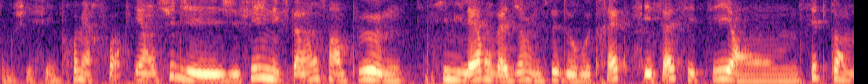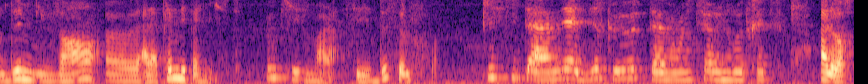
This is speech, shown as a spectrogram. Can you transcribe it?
donc je l'ai fait une première fois. Et ensuite, j'ai fait une expérience un peu euh, similaire, on va dire, une espèce de retraite. Et ça, c'était en septembre 2020 à la plaine des Palmistes. Ok. Voilà, c'est les deux seules fois. Qu'est-ce qui t'a amené à dire que tu avais envie de faire une retraite? Alors,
